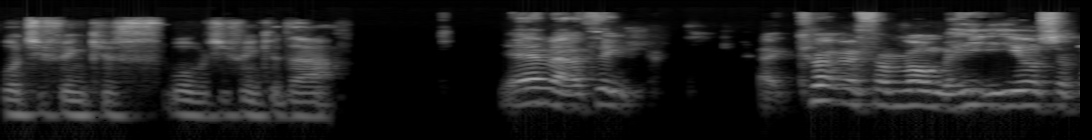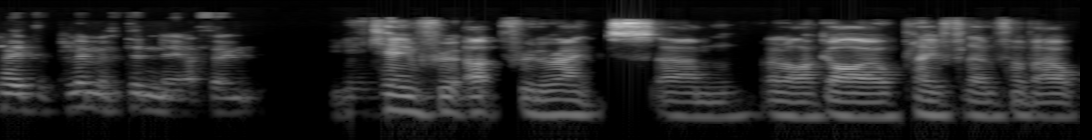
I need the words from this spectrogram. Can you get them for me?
What do you think of what would you think of that? Yeah, man, I think uh, correct me if I'm wrong, but he, he also played for Plymouth, didn't he? I think he came through up through the ranks um, at Argyle, played for them for about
